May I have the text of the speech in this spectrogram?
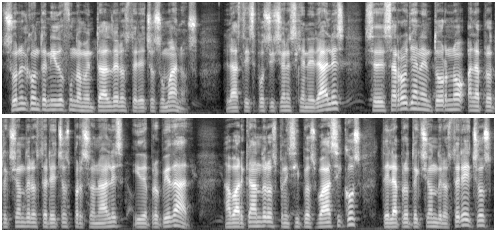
son el contenido fundamental de los derechos humanos. Las disposiciones generales se desarrollan en torno a la protección de los derechos personales y de propiedad, abarcando los principios básicos de la protección de los derechos,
